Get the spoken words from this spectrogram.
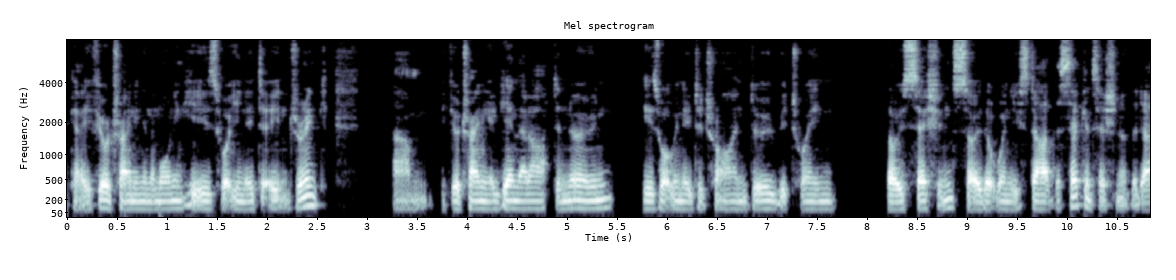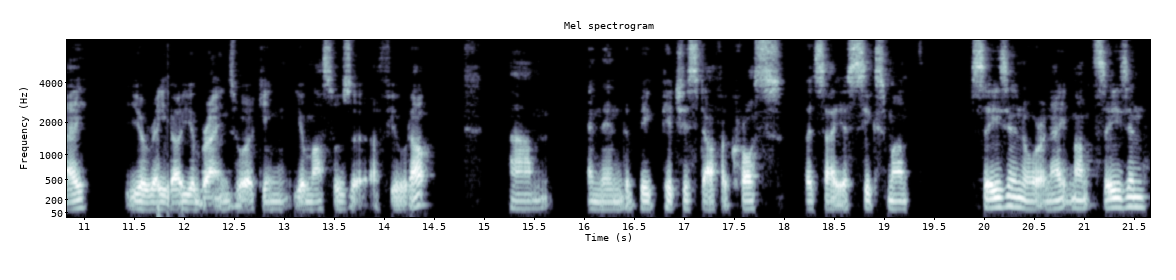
okay, if you're training in the morning, here's what you need to eat and drink. Um, if you're training again that afternoon, here's what we need to try and do between those sessions so that when you start the second session of the day, you're ready to go, your brain's working, your muscles are, are fueled up. Um, and then the big picture stuff across, let's say, a six month season or an eight month season,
